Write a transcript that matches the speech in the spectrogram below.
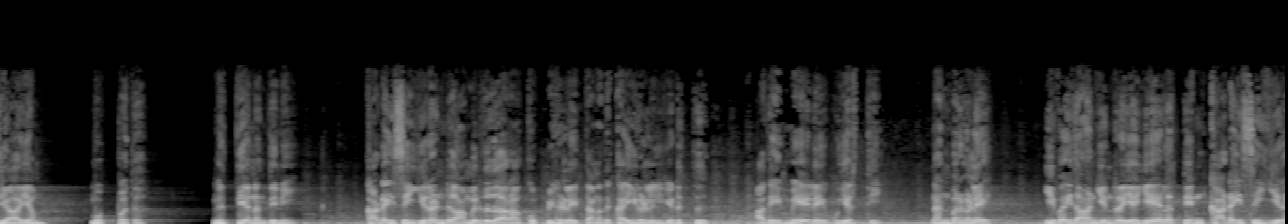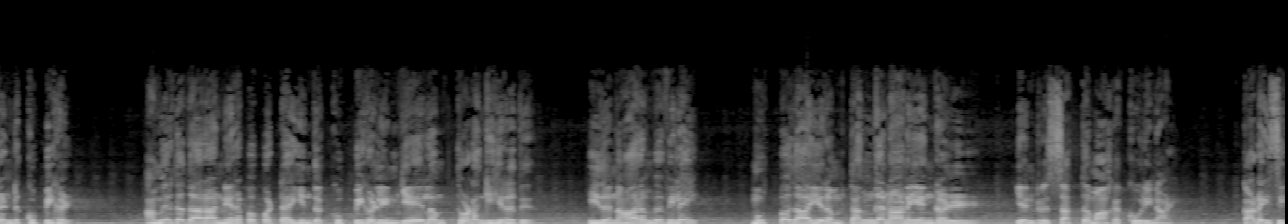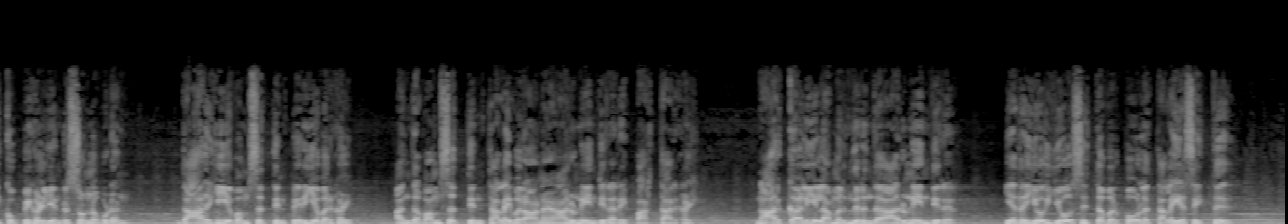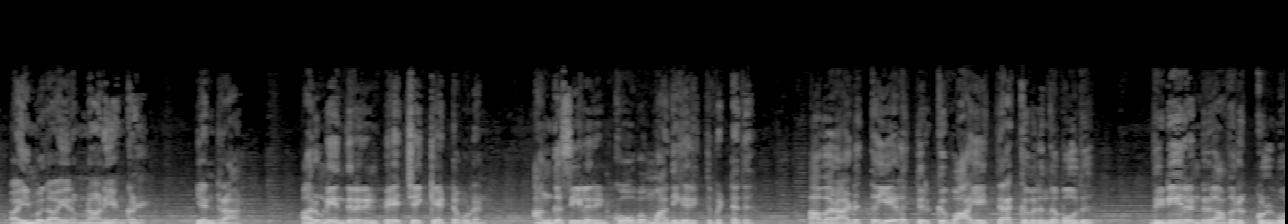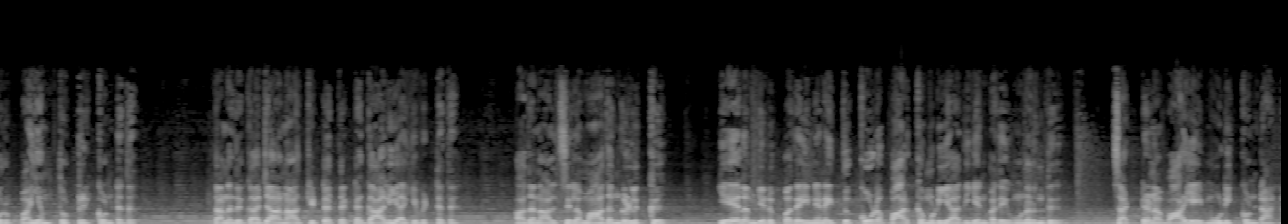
அத்தியாயம் முப்பது. நித்யநந்தினி கடைசி இரண்டு அமிர்ததாரா குப்பிகளை தனது கைகளில் எடுத்து அதை மேலே உயர்த்தி நண்பர்களே இவைதான் இன்றைய ஏலத்தின் கடைசி இரண்டு குப்பிகள். அமிர்ததாரா நிரப்பப்பட்ட இந்த குப்பிகளின் ஏலம் தொடங்குகிறது. இதன் ஆரம்ப விலை முப்பதாயிரம் தங்க நாணயங்கள் என்று சத்தமாக கூறினாள். கடைசி குப்பிகள் என்று சொன்னவுடன் தாரகிய வம்சத்தின் பெரியவர்கள் அந்த வம்சத்தின் தலைவரான அருணேந்திரரை பார்த்தார்கள். நாற்காலியில் அமர்ந்திருந்த அருணேந்திரர் எதையோ யோசித்தவர் போல தலையசைத்து ஐம்பதாயிரம் நாணயங்கள் என்றார். அருணேந்திரரின் பேச்சை கேட்டவுடன் அங்கசீலரின் கோபம் அதிகரித்து விட்டது. அவர் அடுத்த ஏலத்திற்கு வாயை திறக்கவிருந்தபோது திடீரென்று அவருக்குள் ஒரு பயம் தொற்றிக்கொண்டது தனது கஜானா கிட்டத்தட்ட காலியாகிவிட்டது. அதனால் சில மாதங்களுக்கு ஏலம் எடுப்பதை நினைத்து கூட பார்க்க முடியாது என்பதை உணர்ந்து சட்டென வாயை மூடிக்கொண்டார்.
